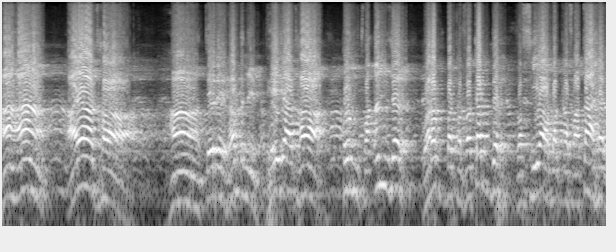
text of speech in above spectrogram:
ہاں ہاں۔ آیا تھا؟ ہاں تیرے رب نے بھیجا تھا۔ تم فاندر وربک فکبر وثیابک فطاہر۔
